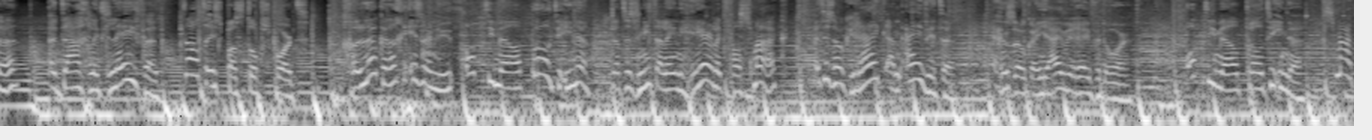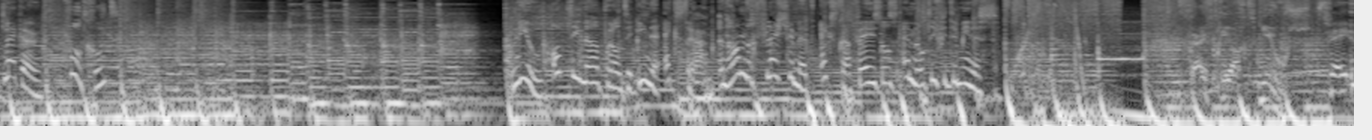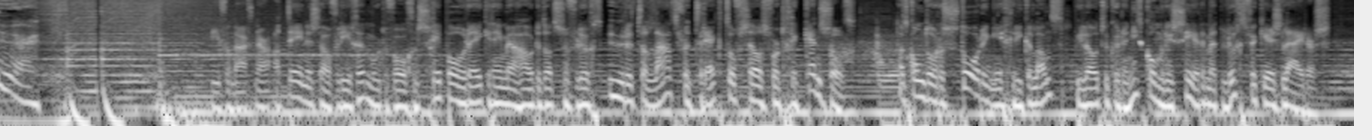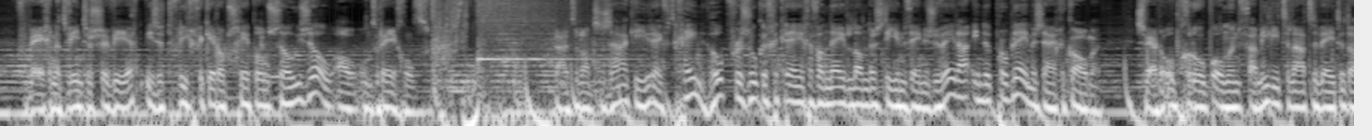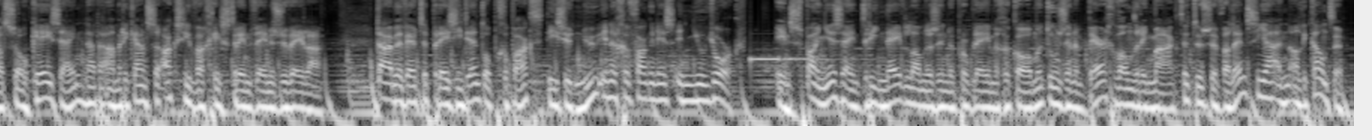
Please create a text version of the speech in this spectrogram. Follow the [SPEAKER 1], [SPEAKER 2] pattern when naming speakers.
[SPEAKER 1] Sporten? Het dagelijks leven. Dat is pas topsport. Gelukkig is er nu optimaal proteïne. Dat is niet alleen heerlijk van smaak, het is ook rijk aan eiwitten. En zo kan jij weer even door. Optimaal proteïne. Smaakt lekker. Voelt goed. Nieuw Optimaal proteïne extra. Een handig flesje met extra vezels en multivitamines.
[SPEAKER 2] 538 Nieuws.
[SPEAKER 1] 2 uur.
[SPEAKER 3] Wie vandaag naar Athene zou vliegen, moet er volgens Schiphol rekening mee houden dat zijn vlucht uren te laat vertrekt of zelfs wordt gecanceld. Dat komt door een storing in Griekenland. Piloten kunnen niet communiceren met luchtverkeersleiders. Vanwege het winterse weer is het vliegverkeer op Schiphol sowieso al ontregeld. Buitenlandse Zaken hier heeft geen hulpverzoeken gekregen van Nederlanders die in Venezuela in de problemen zijn gekomen. Ze werden opgeroepen om hun familie te laten weten dat ze oké zijn na de Amerikaanse actie van gisteren in Venezuela. Daarbij werd de president opgepakt, die zit nu in een gevangenis in New York. In Spanje zijn drie Nederlanders in de problemen gekomen toen ze een bergwandeling maakten tussen Valencia en Alicante.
